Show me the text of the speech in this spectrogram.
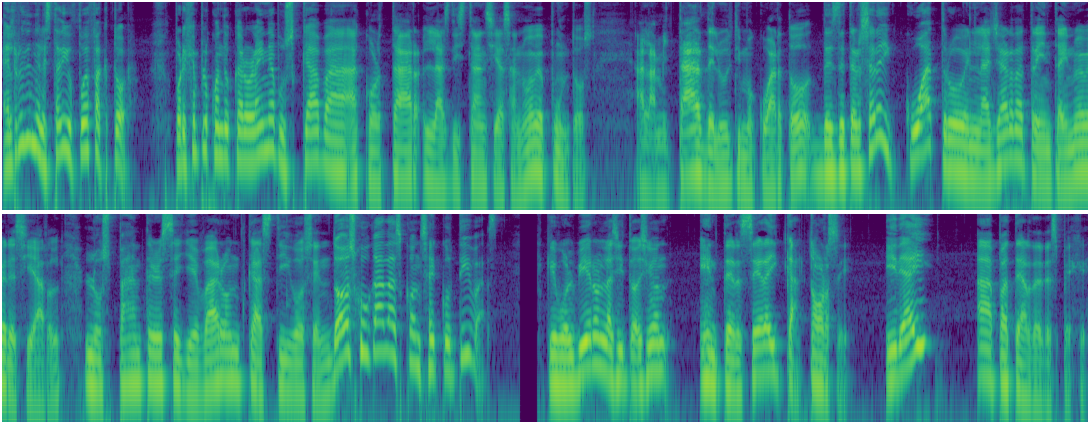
El ruido en el estadio fue factor. Por ejemplo, cuando Carolina buscaba acortar las distancias a 9 puntos, a la mitad del último cuarto, desde tercera y cuatro en la yarda 39 de Seattle, los Panthers se llevaron castigos en dos jugadas consecutivas, que volvieron la situación en tercera y 14, y de ahí a patear de despeje.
